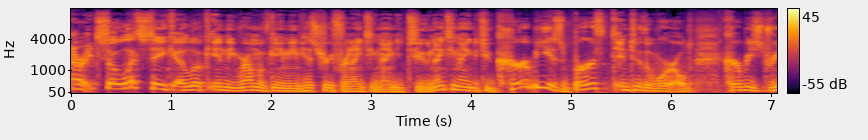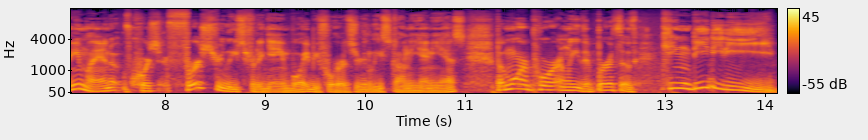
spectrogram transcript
All right, so let's take a look in the realm of gaming history for 1992. 1992, Kirby is birthed into the world. Kirby's Dream Land, of course, first released for the Game Boy before it was released on the NES. But more importantly, the birth of King Dedede.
